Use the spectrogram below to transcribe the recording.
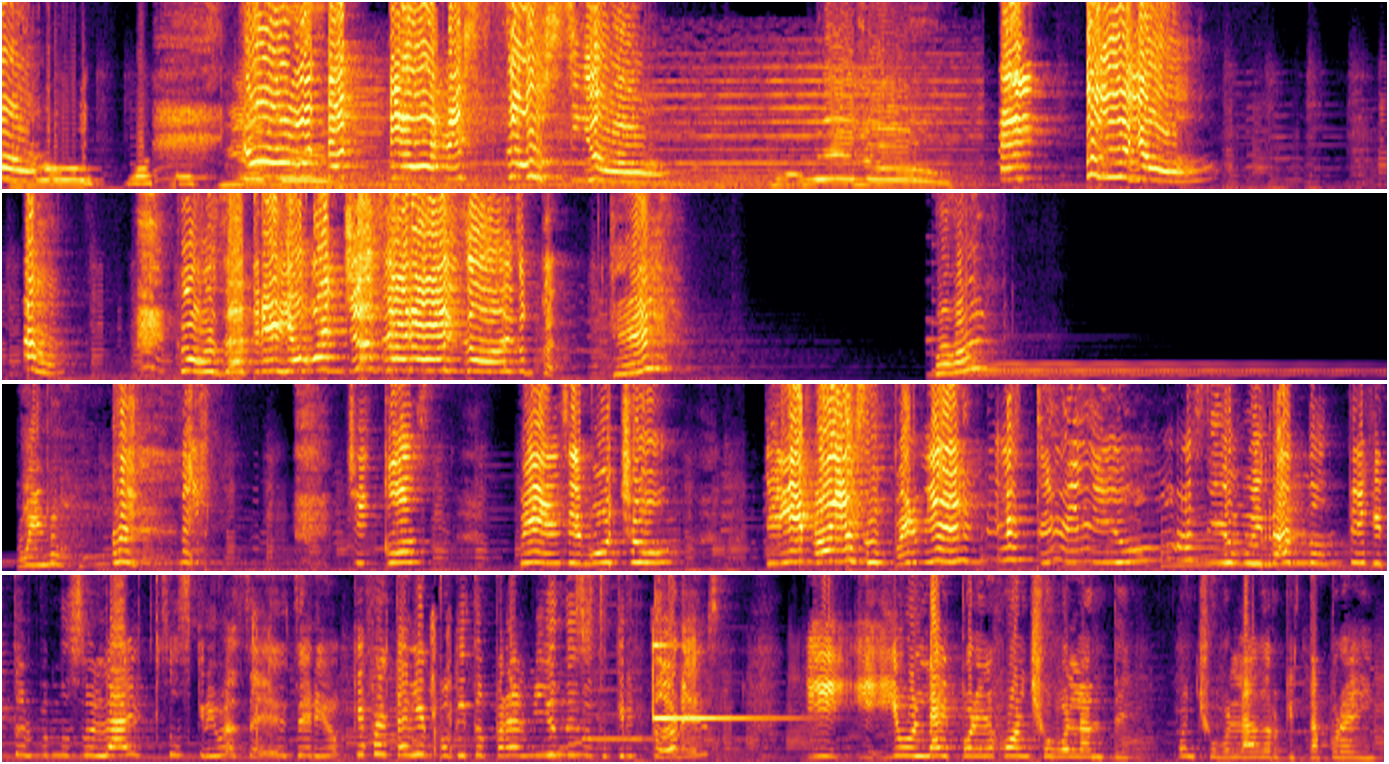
¡Cata, fíjate! ¡Eres sucio! ¡Abuelo! Suscríbanse, en serio. Que falta bien poquito para el millón de suscriptores. Y, un like por el Juancho Volante, Juancho Volador que está por ahí.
